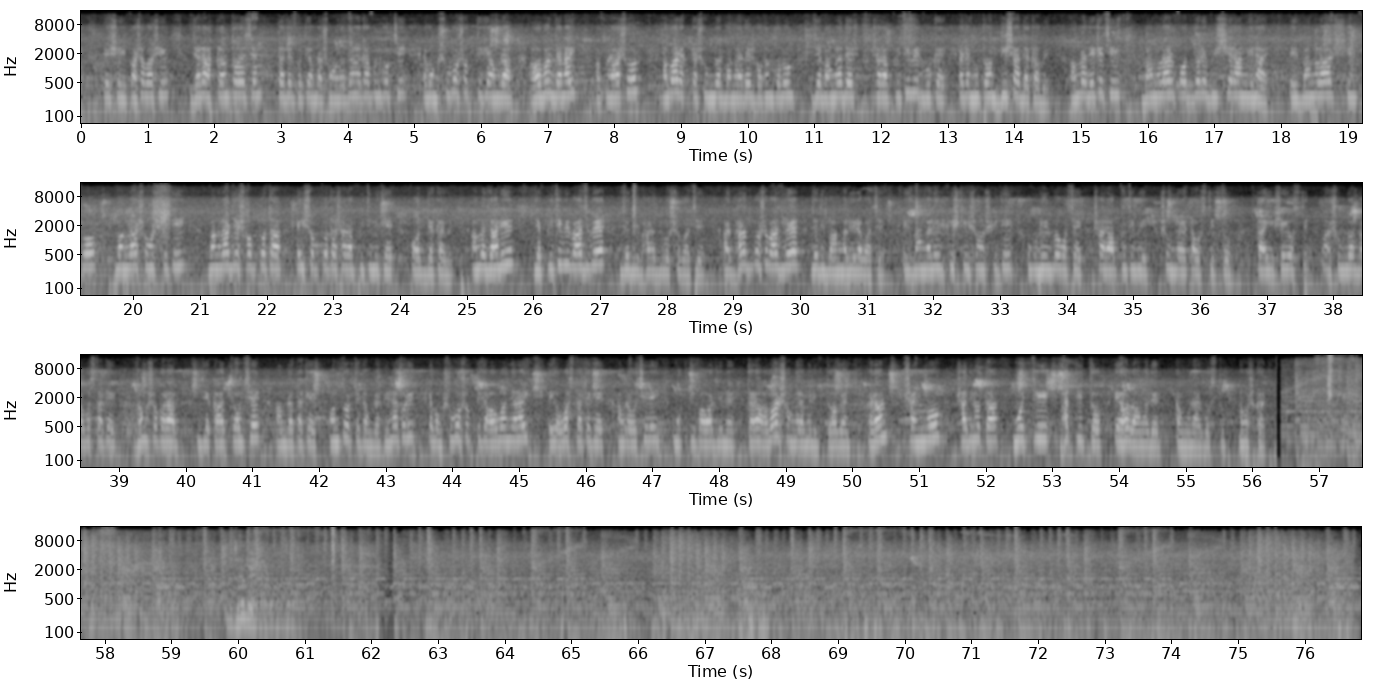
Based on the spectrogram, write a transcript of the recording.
সেই পাশাপাশি যারা আক্রান্ত হয়েছেন, তাদের প্রতি আমরা সমবেদনা জ্ঞাপন করছি এবং শুভ শক্তিকে আমরা আহ্বান জানাই। আপনারা আসুন আবার একটা সুন্দর বাংলাদেশ গঠন করুন, যে বাংলাদেশ সারা পৃথিবীর বুকে একটা নূতন দিশা দেখাবে। আমরা দেখেছি বাংলার পথ ধরে বিশ্বের আঙ্গিনায় এই বাংলার শিল্প, বাংলার সংস্কৃতি, বাংলার যে সভ্যতা, এই সভ্যতা সারা পৃথিবীকে পথ দেখাবে। আমরা জানি যে পৃথিবী বাঁচবে যদি ভারতবর্ষ বাঁচে, আর ভারতবর্ষ বাঁচবে যদি বাঙালিরা বাঁচে। এই বাঙালির কৃষ্টি সংস্কৃতির উপর নির্ভর করছে সারা পৃথিবীর সুন্দর একটা অস্তিত্ব। তাই সেই সুন্দর ব্যবস্থাকে ধ্বংস করার যে কাজ চলছে, আমরা তাকে অন্তর থেকে আমরা ঘৃণা করি এবং শুভ শক্তিকে আহ্বান জানাই। এই অবস্থা থেকে আমরা অচিরেই মুক্তি পাওয়ার জন্য তারা আবার সংগ্রামে লিপ্ত হবেন। কারণ সাম্য, স্বাধীনতা, মৈত্রী ভ্রাতৃত্ব এ হলো আমাদের কামনার বস্তু। নমস্কার।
